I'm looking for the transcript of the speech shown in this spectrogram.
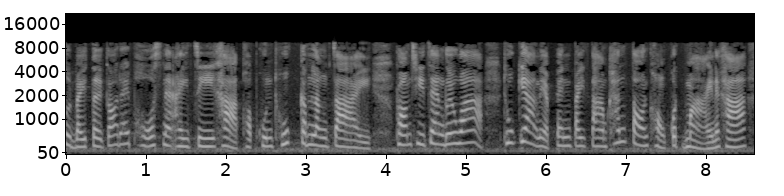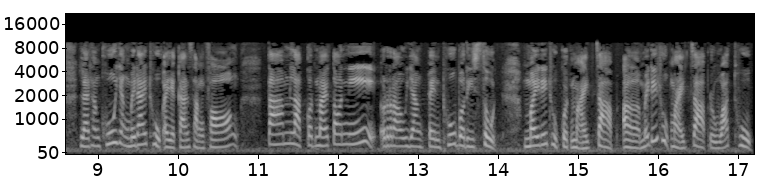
สุดใบเตยก็ได้โพสต์ใน IG ค่ะ ขอบคุณทุกกำลังใจ พร้อมชี้แจงด้วยว่าทุกอย่างเนี่ยเป็นไปตามขั้นตอนของกฎหมายนะคะ และทั้งคู่ยังไม่ได้ถูกอายการสั่งฟ้อง ตามหลักกฎหมายตอนนี้เรายังเป็นผู้บริสุทธิ์ ไม่ได้ถูกกฎหมายจับไม่ได้ถูกหมายจับหรือว่าถูก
